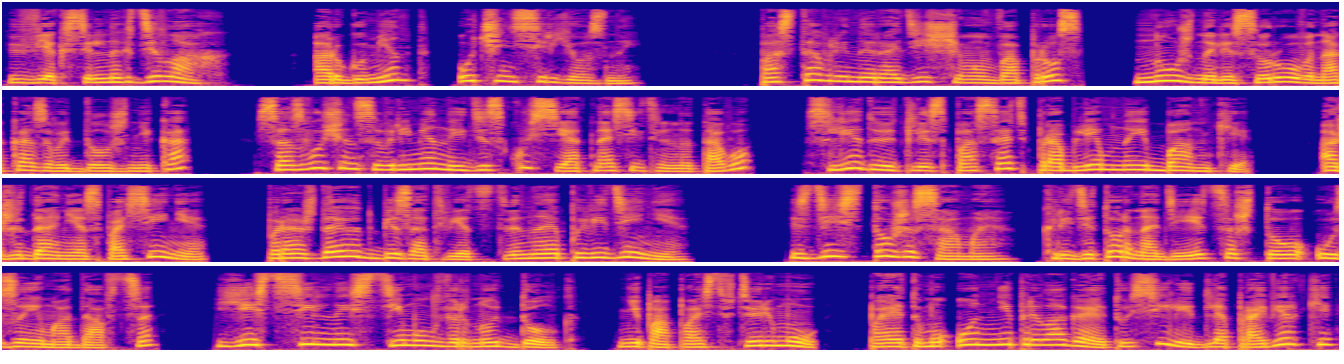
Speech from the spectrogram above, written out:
в вексельных делах. Аргумент очень серьезный. Поставленный Радищевым вопрос, нужно ли сурово наказывать должника, созвучен современной дискуссии относительно того, следует ли спасать проблемные банки. Ожидания спасения порождают безответственное поведение. Здесь то же самое. Кредитор надеется, что у взаимодавца есть сильный стимул вернуть долг, не попасть в тюрьму, поэтому он не прилагает усилий для проверки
